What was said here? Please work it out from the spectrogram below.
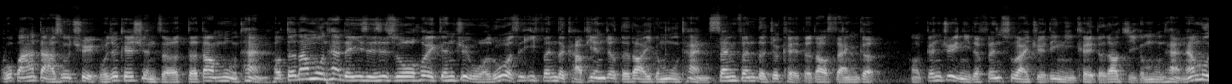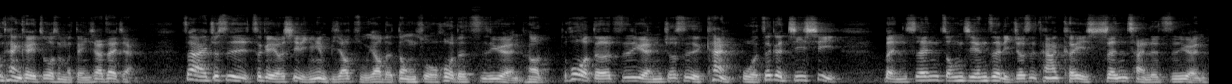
我把它打出去，我就可以选择得到木炭。我得到木炭的意思是说，会根据我如果是一分的卡片就得到一个木炭，三分的就可以得到三个。哦，根据你的分数来决定你可以得到几个木炭。那木炭可以做什么？等一下再讲。再来就是这个游戏里面比较主要的动作，获得资源。哈，获得资源就是看我这个机器本身中间这里就是它可以生产的资源，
